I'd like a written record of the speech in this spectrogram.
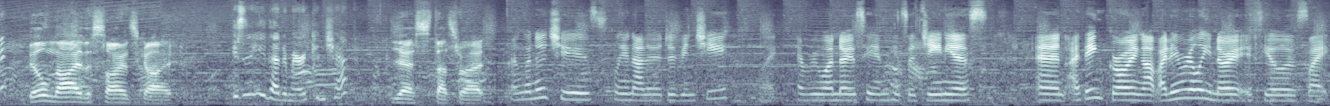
don't know. Bill Nye, the science guy. Isn't he that American chap? Yes, that's right. I'm going to choose Leonardo da Vinci. Like everyone knows him, he's a genius. And I think growing up, I didn't really know if he was like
